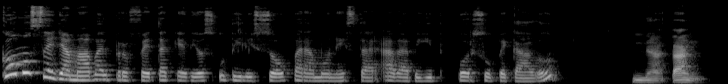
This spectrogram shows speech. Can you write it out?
¿Cómo se llamaba el profeta que Dios utilizó para amonestar a David por su pecado? Natán.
